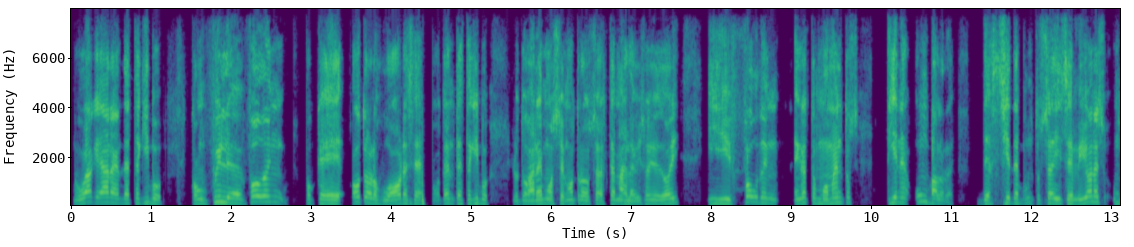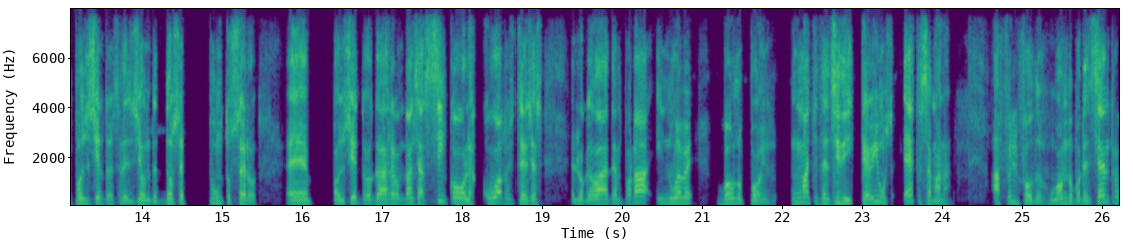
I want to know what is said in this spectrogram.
Me voy a quedar de este equipo con Phil Foden porque otro de los jugadores es potente este equipo lo tocaremos en otros temas del episodio de hoy y Foden en estos momentos tiene un valor de 7.6 millones, un por ciento de selección de 12.0 eh, por cierto, de redundancia, 5 goles, 4 asistencias en lo que va de temporada y 9 bonus points. Un Manchester City que vimos esta semana a Phil Foden jugando por el centro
